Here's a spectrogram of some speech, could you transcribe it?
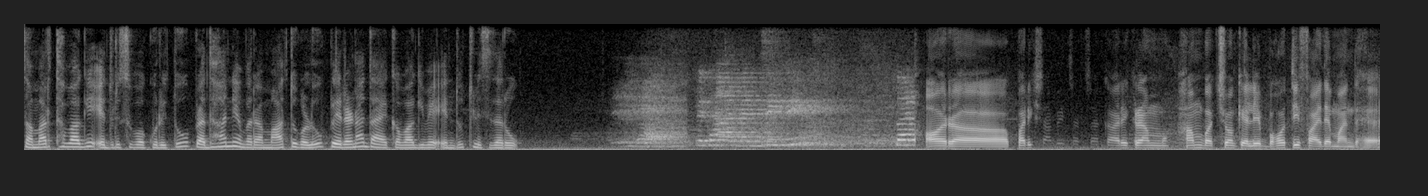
ಸಮರ್ಥವಾಗಿ ಎದುರಿಸುವ ಕುರಿತು ಪ್ರಧಾನಿಯವರ ಮಾತುಗಳು ಪ್ರೇರಣಾದಾಯಕವಾಗಿವೆ ಎಂದು ತಿಳಿಸಿದರು और परीक्षा पे चर्चा कार्यक्रम हम बच्चों के लिए बहुत ही फ़ायदेमंद है।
